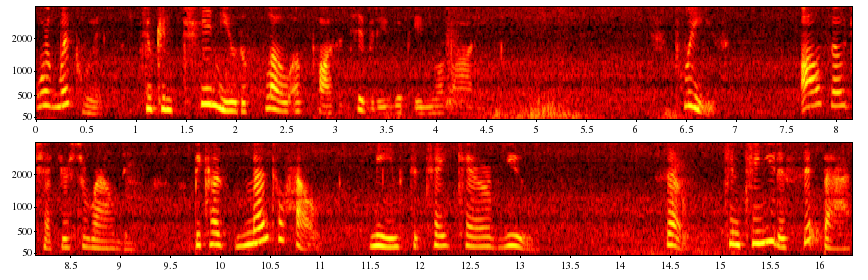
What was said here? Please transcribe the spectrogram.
or liquid to continue the flow of positivity within your body. Please also check your surroundings because mental health means to take care of you. So, continue to sit back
